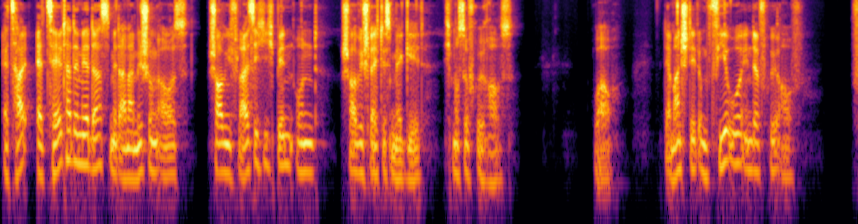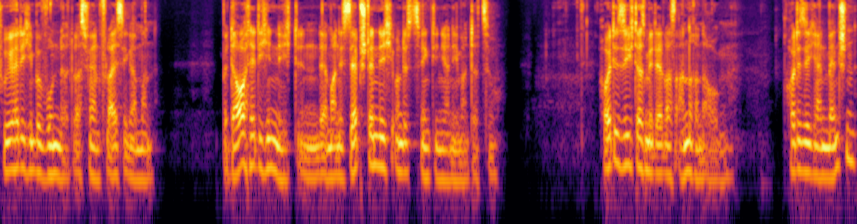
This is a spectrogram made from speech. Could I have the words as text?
Erzählt hat er mir das mit einer Mischung aus, schau wie fleißig ich bin und schau wie schlecht es mir geht. Ich muss so früh raus. Wow. Der Mann steht um vier Uhr in der Früh auf. Früher hätte ich ihn bewundert, was für ein fleißiger Mann. Bedauert hätte ich ihn nicht, denn der Mann ist selbstständig und es zwingt ihn ja niemand dazu. Heute sehe ich das mit etwas anderen Augen. Heute sehe ich einen Menschen,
